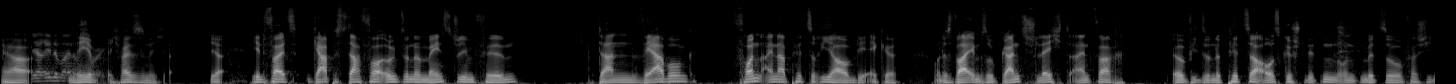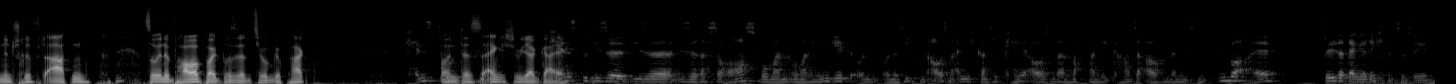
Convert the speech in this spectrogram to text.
Ja, Ja, rede weiter, nee, sorry. ich weiß es nicht. Ja, jedenfalls gab es davor irgendeinen so Mainstream-Film dann Werbung von einer Pizzeria um die Ecke. Und es war eben so ganz schlecht, einfach irgendwie so eine Pizza ausgeschnitten und mit so verschiedenen Schriftarten so in eine PowerPoint-Präsentation gepackt. Kennst du, Und das ist eigentlich schon wieder geil. kennst du diese, diese, diese Restaurants, wo man, wo man hingeht und, und es sieht von außen eigentlich ganz okay aus und dann macht man die Karte auf und dann sind überall Bilder der Gerichte zu sehen.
